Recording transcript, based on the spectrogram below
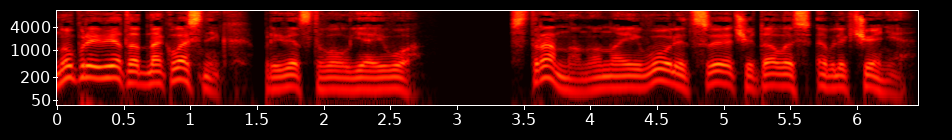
«Ну, привет, одноклассник!» — приветствовал я его. Странно, но на его лице читалось облегчение.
